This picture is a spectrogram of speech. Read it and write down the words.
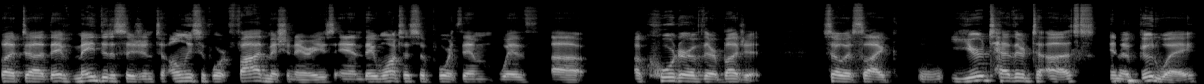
but uh, they've made the decision to only support five missionaries, and they want to support them with uh, a quarter of their budget. So it's like you're tethered to us in a good way,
